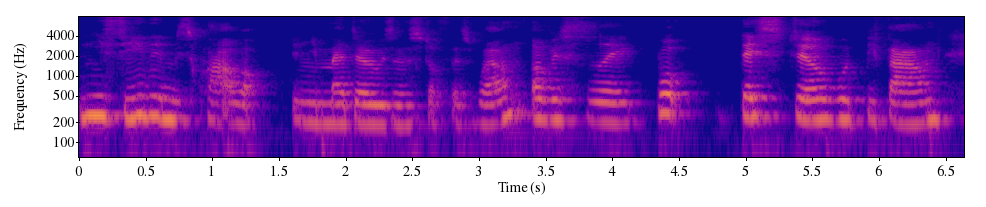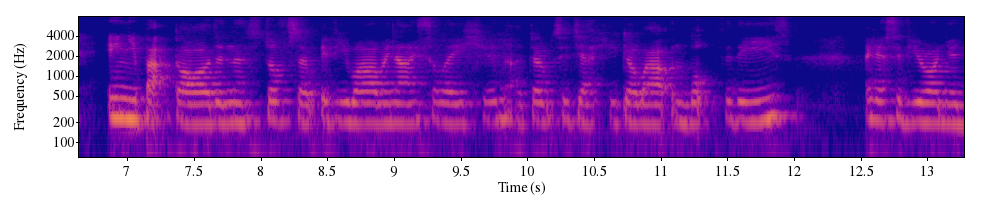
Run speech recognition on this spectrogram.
And you see them quite a lot in your meadows and stuff as well, obviously. But they still would be found in your back garden and stuff. So if you are in isolation, I don't suggest you go out and look for these. I guess if you're on your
